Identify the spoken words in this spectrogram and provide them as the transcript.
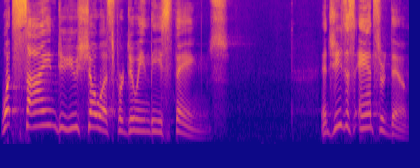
What sign do you show us for doing these things? And Jesus answered them,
